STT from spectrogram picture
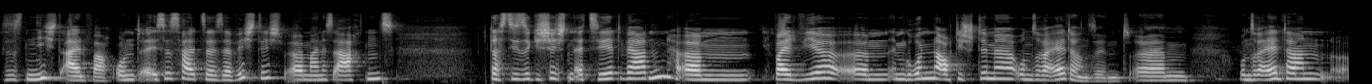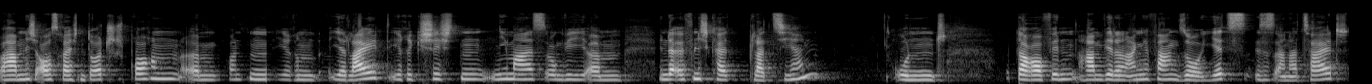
es ist nicht einfach. Und äh, es ist halt sehr, sehr wichtig, äh, meines Erachtens, dass diese Geschichten erzählt werden, ähm, weil wir ähm, im Grunde auch die Stimme unserer Eltern sind. Ähm, Unsere Eltern haben nicht ausreichend Deutsch gesprochen, ähm, konnten ihren, ihr Leid, ihre Geschichten niemals irgendwie ähm, in der Öffentlichkeit platzieren. Und daraufhin haben wir dann angefangen, so jetzt ist es an der Zeit,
